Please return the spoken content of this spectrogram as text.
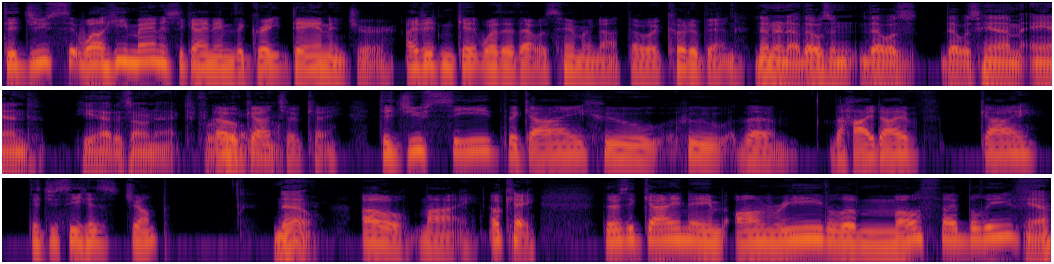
Did you see? Well, he managed a guy named the Great Danager. I didn't get whether that was him or not, though. It could have been. No, no, no. That was an, that was that was him, and he had his own act for. a Oh, little while. gotcha. Okay. Did you see the guy who who the the high dive guy? Did you see his jump? No. Oh my. Okay. There's a guy named Henri LaMothe, I believe. Yeah.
